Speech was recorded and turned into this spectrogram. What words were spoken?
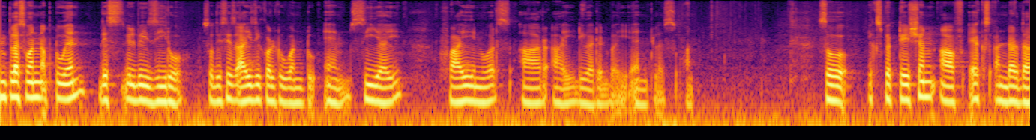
m plus 1 up to n this will be 0. So, this is i is equal to 1 to m c i phi inverse r i divided by n plus 1. So, expectation of x under the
